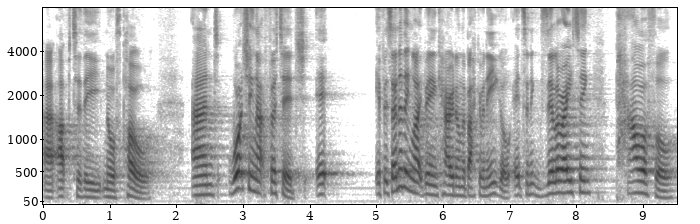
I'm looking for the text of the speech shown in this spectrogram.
uh, up to the North Pole. And watching that footage, it, if it's anything like being carried on the back of an eagle, it's an exhilarating, powerful,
